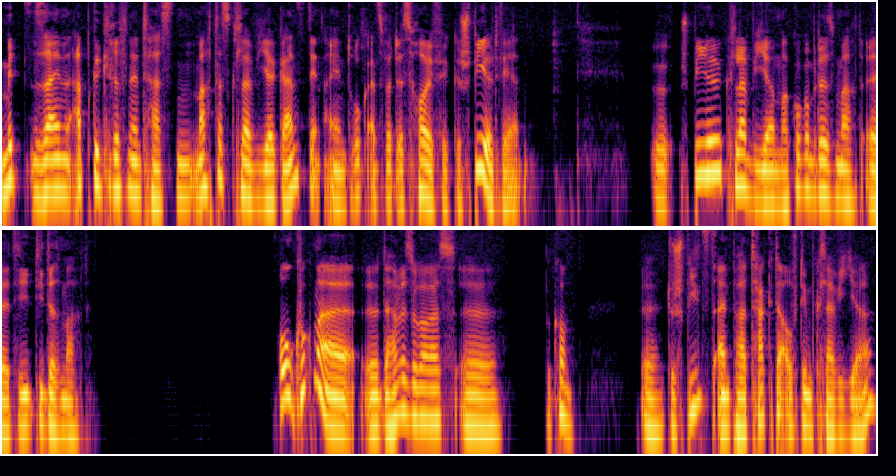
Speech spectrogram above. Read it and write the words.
Mit seinen abgegriffenen Tasten macht das Klavier ganz den Eindruck, als würde es häufig gespielt werden. Äh, Spiel Klavier, mal gucken, ob das macht, äh, die, die das macht. Oh, guck mal, äh, da haben wir sogar was äh, bekommen. Äh, du spielst ein paar Takte auf dem Klavier,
